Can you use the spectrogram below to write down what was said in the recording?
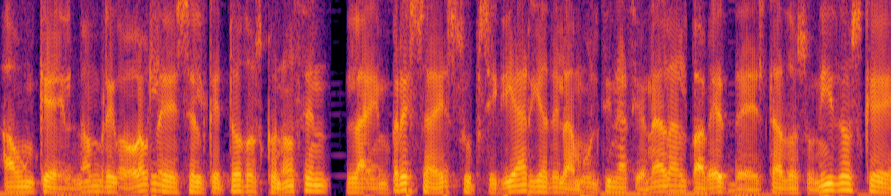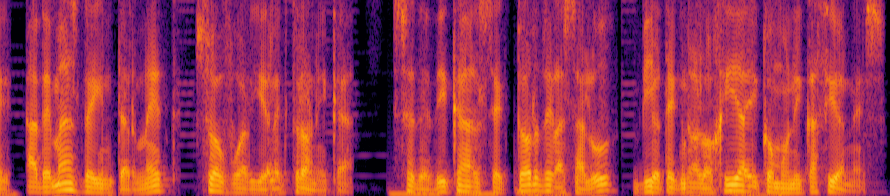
Aunque el nombre Google es el que todos conocen, la empresa es subsidiaria de la multinacional Alphabet de Estados Unidos que, además de Internet, software y electrónica, se dedica al sector de la salud, biotecnología y comunicaciones.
